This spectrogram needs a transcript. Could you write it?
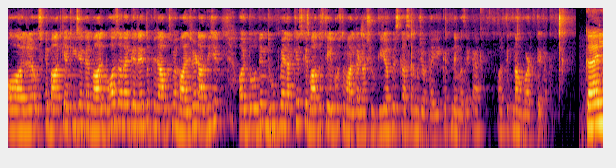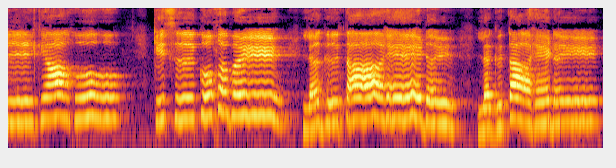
और उसके बाद क्या कीजिए, अगर बाल बहुत ज़्यादा गिर रहे हैं तो फिर आप उसमें बालजर डाल दीजिए और दो दिन धूप में रख के उसके बाद उस तेल को इस्तेमाल करना शुरू कीजिए। अब इसका असर मुझे बताइए, कितने मज़े का है और कितना वर्थ इट कल क्या हो? किस को खबर? लगता है डर, लगता है डर।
